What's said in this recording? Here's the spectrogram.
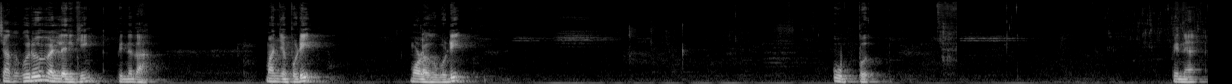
ചക്കക്കുരുവും വെള്ളരിക്കയും. പിന്നെ ദാ മഞ്ഞപ്പൊടി മുളക് പൊടി ഉപ്പ്. പിന്നെ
